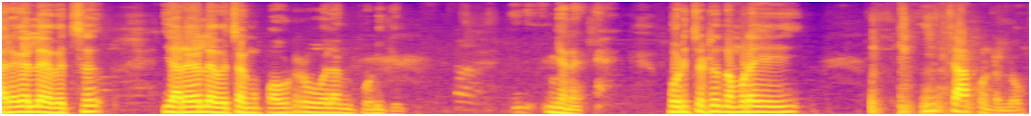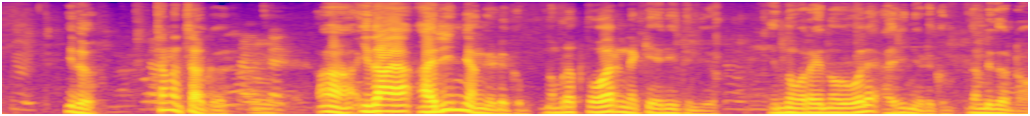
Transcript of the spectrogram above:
അരകല്ല വെച്ച് ഈ അരകല്ല വെച്ച് അങ്ങ് പൗഡർ പോലെ അങ്ങ് പൊടിക്കും. ഇങ്ങനെ. പൊടിച്ചിട്ട് നമ്മുടെ ഈ ഈ ചാക്കുണ്ടല്ലോ? ഇത്. ചണച്ചാക്ക് ആ ഇതാ അരിഞ്ഞങ്ങ് എടുക്കും നമ്മുടെ തോരനൊക്കെ അരിയത്തില്ലയോ? എന്ന് പറയുന്നത് പോലെ അരിഞ്ഞെടുക്കും. കണ്ടിതുണ്ടോ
